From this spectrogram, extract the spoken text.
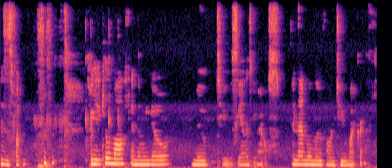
This is fun. so we kill them off, and then we go move to Sienna's new house. And then we'll move on to Minecraft.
